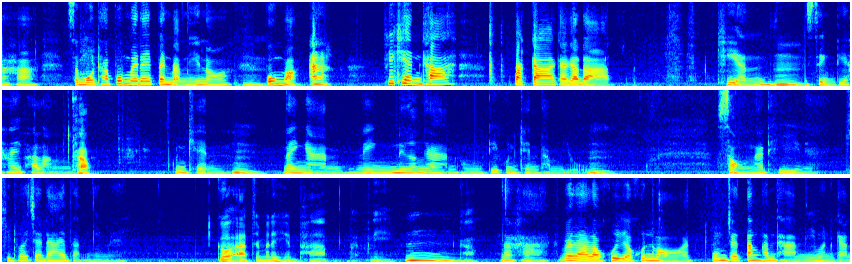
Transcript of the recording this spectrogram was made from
นะคะ สมมติถ้าปุ้มไม่ได้เป็นแบบนี้เนาะอืมปุ้มบอกอะพี่เคนคะปากกากับกระดาษ เขียนอืมสิ่งที่ให้พลังครับ คุณเคนอืมในงานในเนื้องานของที่คุณเคนทำอยู่อืมสองนาทีเนี่ย คิดว่าจะได้แบบนี้ไหมก็อาจจะไม่ได้เห็นภาพแบบนี้อืมครับนะคะ เวลาเราคุยกับคุณหมอปุ้มจะตั้งคำถามนี้เหมือนกัน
